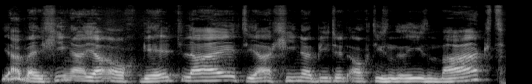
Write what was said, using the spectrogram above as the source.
Ja, weil China ja auch Geld leiht. Ja, China bietet auch diesen riesen Markt.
